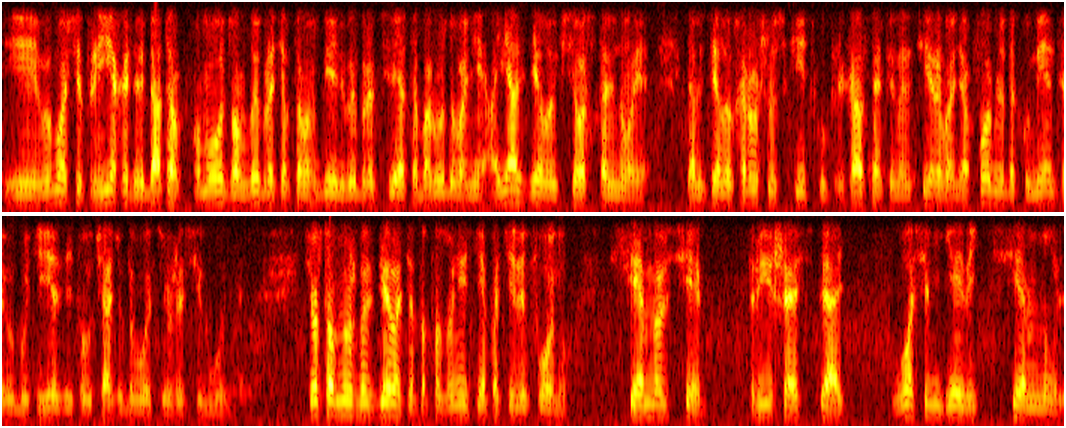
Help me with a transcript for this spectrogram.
и вы можете приехать, ребята помогут вам выбрать автомобиль, выбрать цвет, оборудование, а я сделаю все остальное. Я сделаю хорошую скидку, прекрасное финансирование, оформлю документы, вы будете ездить, получать удовольствие уже сегодня. Все, что вам нужно сделать, это позвонить мне по телефону 707-365-8970.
